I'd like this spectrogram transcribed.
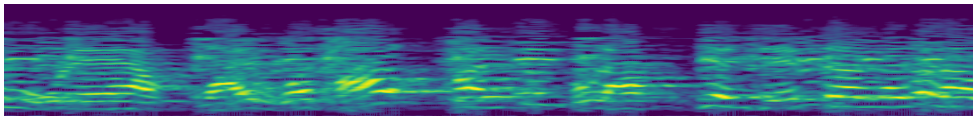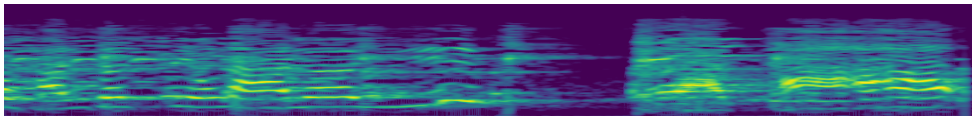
无粮，外无草，寒心不老，眼前的我的老残身就难了一。我操！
